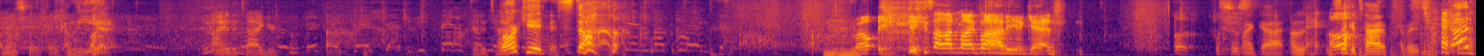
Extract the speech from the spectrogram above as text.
I'm just gonna take Come here. I had a tiger. I had a tiger. Larkin, stop. Well, he's on my body again. Let's just. Oh my God, I'm, I'm Oh. sick and tired of having God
